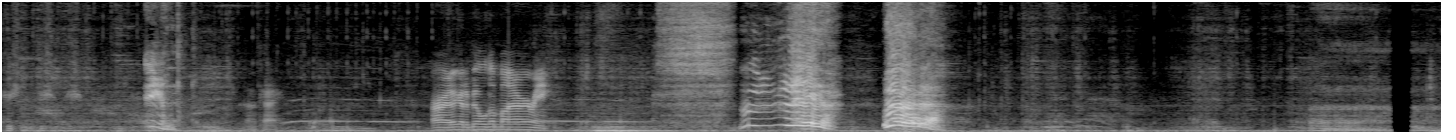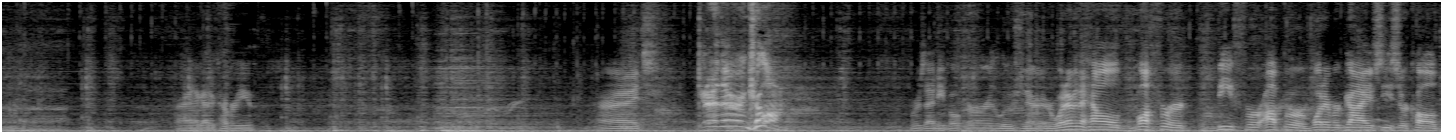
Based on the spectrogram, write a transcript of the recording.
Sheesh. Sheesh. Sheesh. Okay. Alright, I gotta build up my army. Alright, I gotta cover you. Alright. Get in there and kill him! Where's that evoker or illusionary or whatever the hell buffer, beef or upper whatever guys these are called.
